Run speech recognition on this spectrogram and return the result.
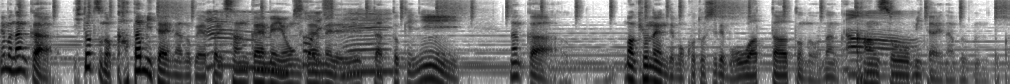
でもなんか一つの型みたいなのがやっぱり3回目うん4回目で出た時になんかまあ去年でも今年でも終わった後のなんか感想みたいな部分とか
